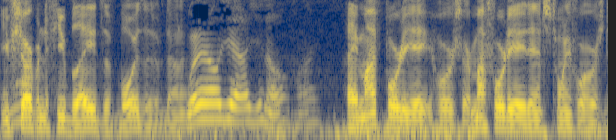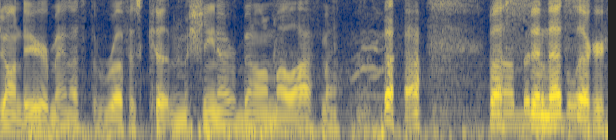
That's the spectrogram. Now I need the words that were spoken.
You've come on. sharpened a few blades of boys that have done it. Well, yeah, you know, I, Hey, my 48 horse or my 48 inch 24 horse John Deere, man, that's the roughest cutting machine I've ever been on in my life, man. I Uh, send that bla- sucker.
